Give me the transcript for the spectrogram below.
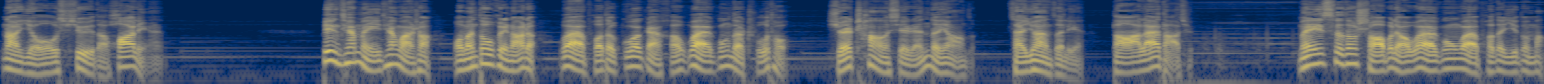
那有趣的花脸，并且每天晚上我们都会拿着。外婆的锅盖和外公的锄头，学唱戏人的样子，在院子里打来打去，每次都少不了外公外婆的一顿骂。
